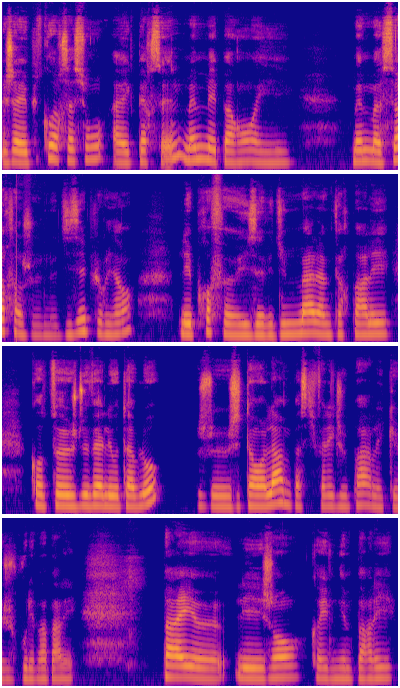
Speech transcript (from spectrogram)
j'avais plus de conversation avec personne. Même mes parents et même ma sœur enfin je ne disais plus rien. Les profs euh, ils avaient du mal à me faire parler. Quand euh, je devais aller au tableau j'étais en larmes parce qu'il fallait que je parle et que je voulais pas parler. Pareil euh, les gens quand ils venaient me parler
